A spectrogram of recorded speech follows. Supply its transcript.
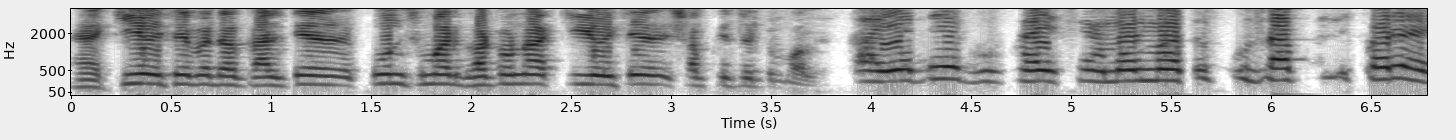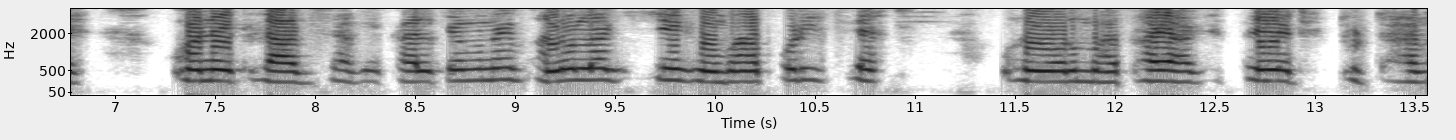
হ্যাঁ কি হয়েছে বেটা? কালকে কোন সময়ের ঘটনা কি হয়েছে সবকিছু একটু বলেন খাইয়ে দিয়ে ঘুমাইছে। আমার মা তো পূজা পালি করে অনেক রাত জাগে। কালকে মনে হয় ভালো লাগিয়ে ঘুমা পড়িছে। ওর মাথায় একটু টাচ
